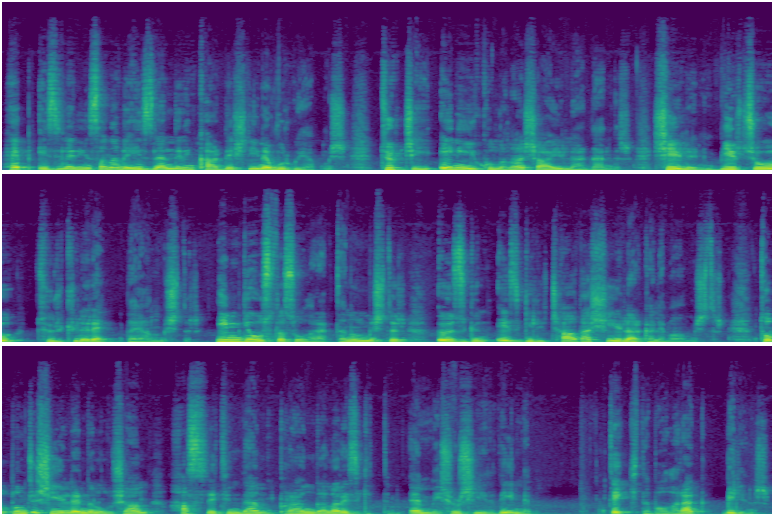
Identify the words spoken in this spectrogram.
hep ezilen insana ve ezilenlerin kardeşliğine vurgu yapmış. Türkçeyi en iyi kullanan şairlerdendir. Şiirlerinin birçoğu türkülere dayanmıştır. İmge ustası olarak tanınmıştır. Özgün, ezgili, çağdaş şiirler kaleme almıştır. Toplumcu şiirlerinden oluşan Hasretinden Prangalar Eskittim. En meşhur şiiri değil mi? Tek kitabı olarak bilinir.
